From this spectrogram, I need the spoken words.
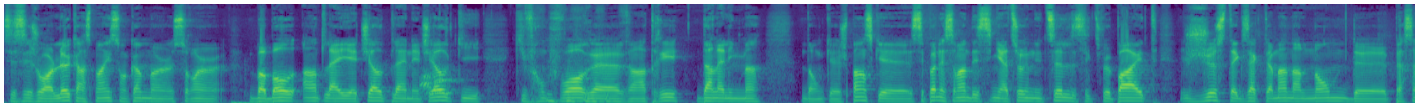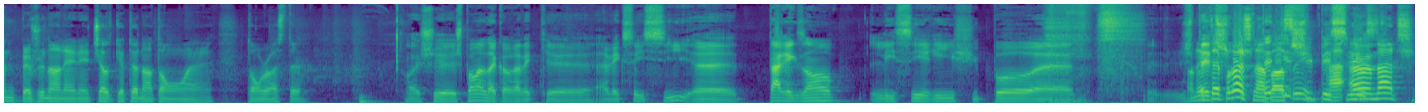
c'est ces joueurs-là qu'en ce moment ils sont comme un- sur un bubble entre la AHL et la NHL qui, qui vont pouvoir euh, rentrer dans l'alignement. Donc euh, je pense que c'est pas nécessairement des signatures inutiles, c'est que tu veux pas être juste exactement dans le nombre de personnes qui peuvent jouer dans la NHL que tu as dans ton, ton roster. Ouais, je suis, je suis pas mal d'accord avec, euh, avec ça ici. Euh, par exemple, les séries, je suis pas. euh, je- On était proche l'an que je passé. suis pessimiste. À un match.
